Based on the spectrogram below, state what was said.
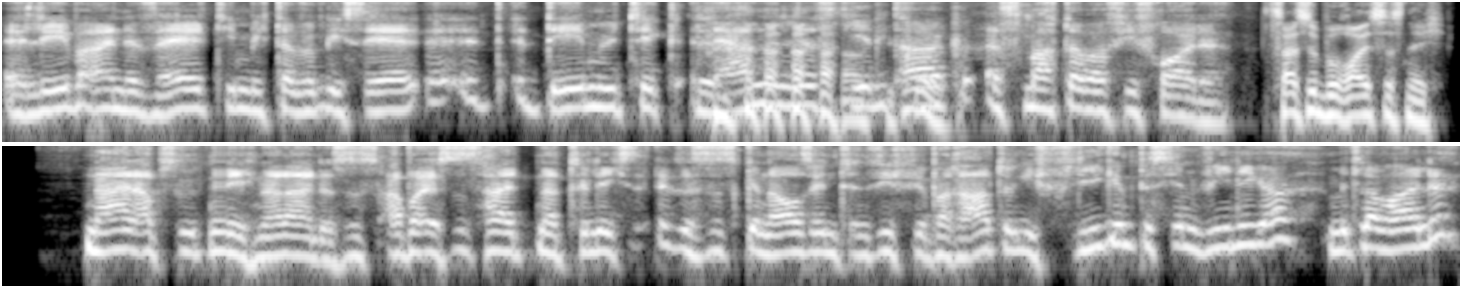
erlebe eine Welt, die mich da wirklich sehr äh, demütig lernen lässt jeden okay, Tag. Cool. Es macht aber viel Freude. Das heißt, du bereust es nicht? Nein, absolut nicht. Nein, nein, das ist, aber es ist halt natürlich, das ist genauso intensiv wie Beratung. Ich fliege ein bisschen weniger mittlerweile,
